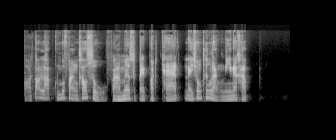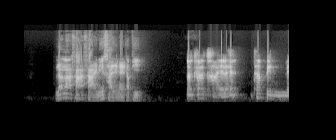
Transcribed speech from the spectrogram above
ขอต้อนรับคุณผู้ฟังเข้าสู่ Farmer Space Podcast ในช่วงครึ่งหลังนี้นะครับ แล้วราคาขายนี่ขายยังไงครับพี่ ราคาขายแล้วฮะถ้าเป็นใน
